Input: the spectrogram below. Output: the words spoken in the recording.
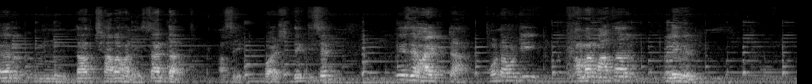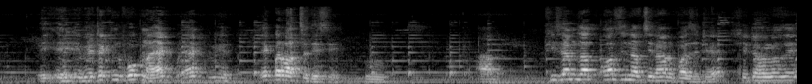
এর দাঁত সারা হয়নি চার দাঁত আছে বয়স দেখতেছেন? এই যে হাইটটা মোটামুটি আমার মাথার লেভেল এটা কিন্তু বোক না এক এক- একবার বাচ্চা দিয়েছে। আর ফিজাম জাত অরিজিনাল চেনার উপায় যেটা সেটা হলো যে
